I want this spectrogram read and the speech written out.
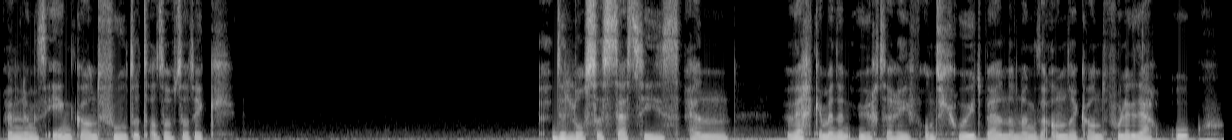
En langs één kant voelt het alsof dat ik de losse sessies en werken met een uurtarief ontgroeid ben. En langs de andere kant voel ik daar ook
